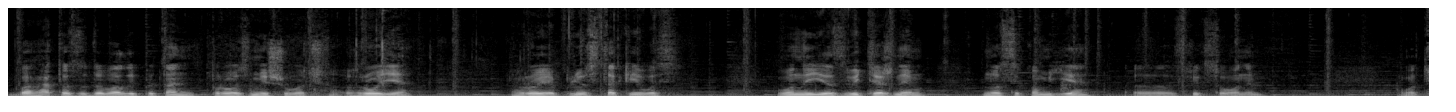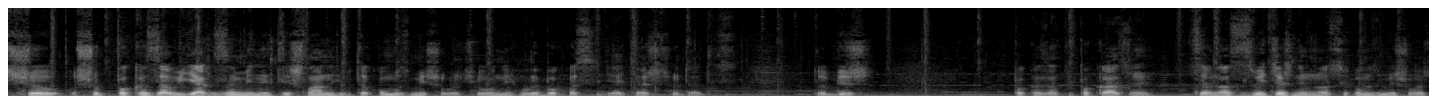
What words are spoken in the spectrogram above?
Багато задавали питань про змішувач Гроє. Гроє плюс такий ось. Вони є з витяжним носиком, є е, з фіксованим. От, що, щоб показав, як замінити шланги в такому змішувачі. Вони глибоко сидять аж сюди десь. Тобі ж показати, показую. Це в нас з витяжним носиком змішувач.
